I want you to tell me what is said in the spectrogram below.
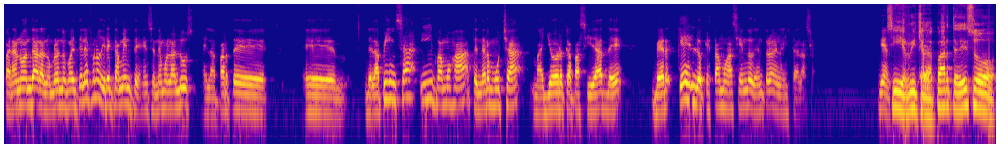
para no andar alumbrando con el teléfono, directamente encendemos la luz en la parte de la pinza y vamos a tener mucha mayor capacidad de ver qué es lo que estamos haciendo dentro de la instalación. Bien. Sí, Richard, eh, aparte de eso,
